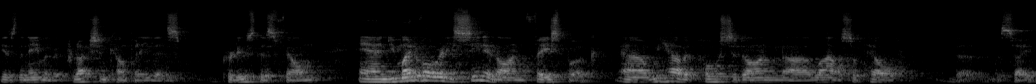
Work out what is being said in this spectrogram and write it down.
is the name of the production company that's produced this film. And you might have already seen it on Facebook. Uh, we have it posted on uh, Lyle Sopel, the, the site.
